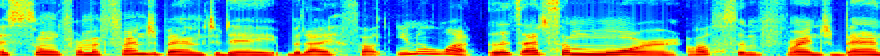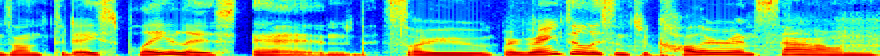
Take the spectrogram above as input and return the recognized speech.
a song from a French band today, but I thought, you know what? Let's add some more awesome French bands on today's playlist. And so we're going to listen to Color and Sound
